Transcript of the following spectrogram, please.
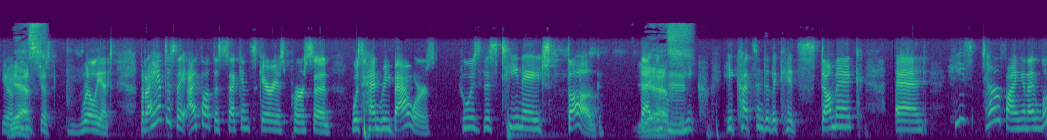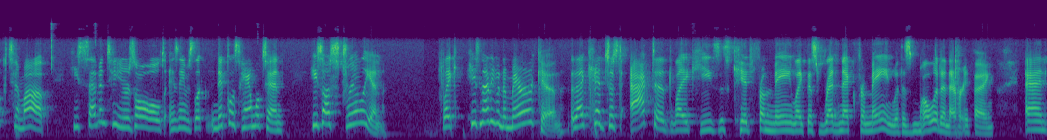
You know, Yes. he's just brilliant. But I have to say, I thought the second scariest person was Henry Bowers, who is this teenage thug that Yes. you know he he cuts into the kid's stomach, and he's terrifying. And I looked him up. He's 17 years old. His name is Nicholas Hamilton. He's Australian. Like he's not even American. That kid just acted like he's this kid from Maine, like this redneck from Maine with his mullet and everything. And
